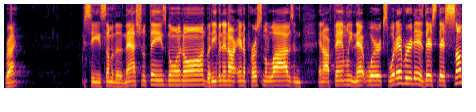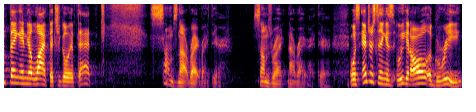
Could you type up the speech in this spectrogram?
right? You can see some of the national things going on, but even in our interpersonal lives and in our family networks, whatever it is, there's, there's something in your life that you go, if that, something's not right right there. Something's right, not right right there. And what's interesting is we can all agree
